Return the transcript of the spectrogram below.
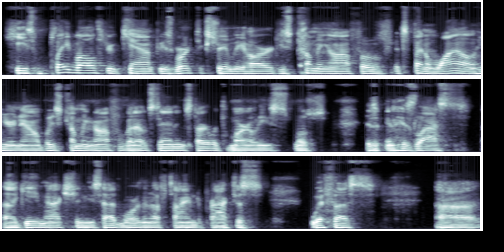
he's played well through camp. He's worked extremely hard. He's coming off of it's been a while here now, but he's coming off of an outstanding start with the Marlies. Most in his last uh, game action, he's had more than enough time to practice with us. Uh,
